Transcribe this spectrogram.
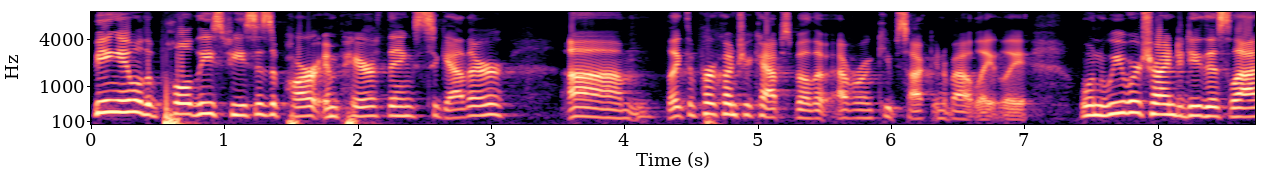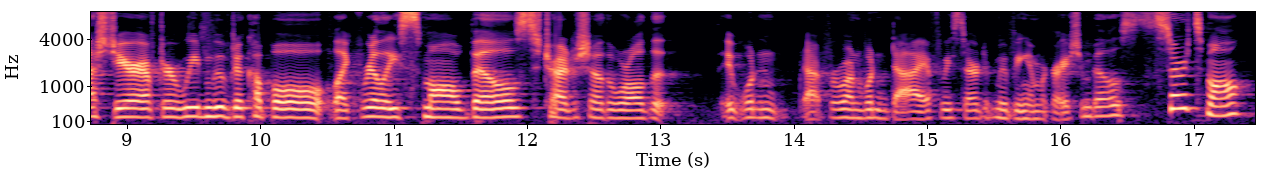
being able to pull these pieces apart and pair things together, um, like the per country caps bill that everyone keeps talking about lately. When we were trying to do this last year, after we'd moved a couple like really small bills to try to show the world that it wouldn't everyone wouldn't die if we started moving immigration bills. Start small,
